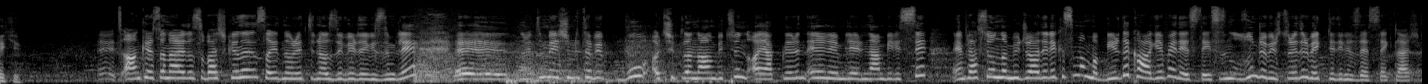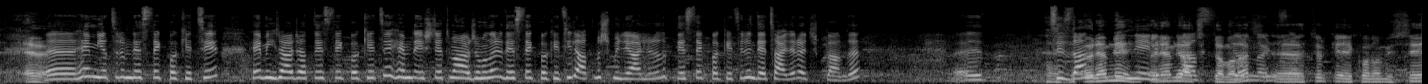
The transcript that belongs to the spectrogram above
Peki. Evet, Ankara Sanayi Odası Başkanı Sayın Nurettin Özdemir de bizimle. Ee, Nurettin Bey şimdi tabii bu açıklanan bütün ayakların en önemlilerinden birisi enflasyonla mücadele kısmı ama bir de KGF desteği. Sizin uzunca bir süredir beklediğiniz destekler. Evet. Ee, hem yatırım destek paketi, hem ihracat destek paketi, hem de işletme harcamaları destek paketiyle 60 milyar liralık destek paketinin detayları açıklandı. Ee, sizden önemli dinleyelim önemli biraz açıklamalar. Ee, Türkiye ekonomisi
